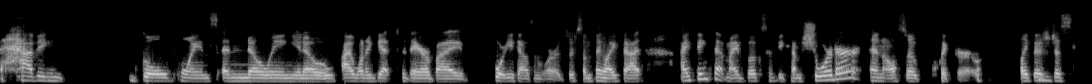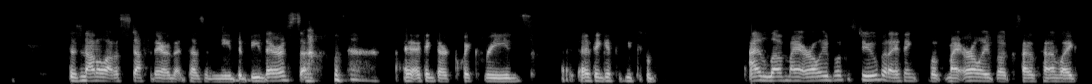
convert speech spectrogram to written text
having goal points and knowing, you know, I want to get to there by 40,000 words or something like that. I think that my books have become shorter and also quicker. Like there's mm-hmm. just there's not a lot of stuff there that doesn't need to be there. So I, I think they're quick reads. I think if you could I love my early books too, but I think my early books I was kind of like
